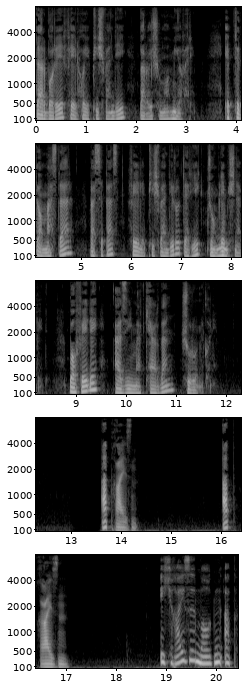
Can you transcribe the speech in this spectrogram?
درباره فعل های پیشوندی برای شما میآوریم ابتدا مصدر و سپس فعل پیشوندی رو در یک جمله میشنوید با فعل عزیمت کردن شروع می‌کنیم Abreisen. Abreisen. Ich reise morgen ab.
